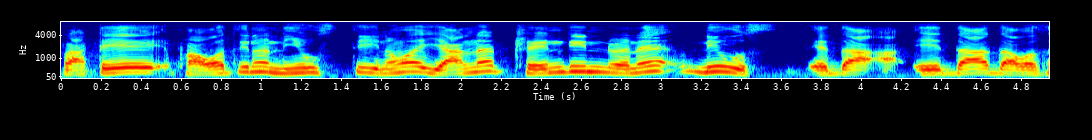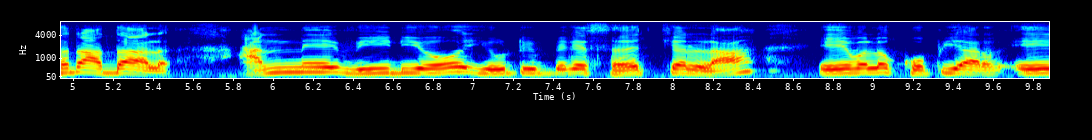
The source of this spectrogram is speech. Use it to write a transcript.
රටේ පවතින නිවස් තියනවා යන ට්‍රෙන්ඩින් වෙන නිවස් එදා එදා දවසට අදාළ. අන්නේ වීඩියෝ YouTube එක සර්ච් කල්ලා ඒවල කොපි අර ඒ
